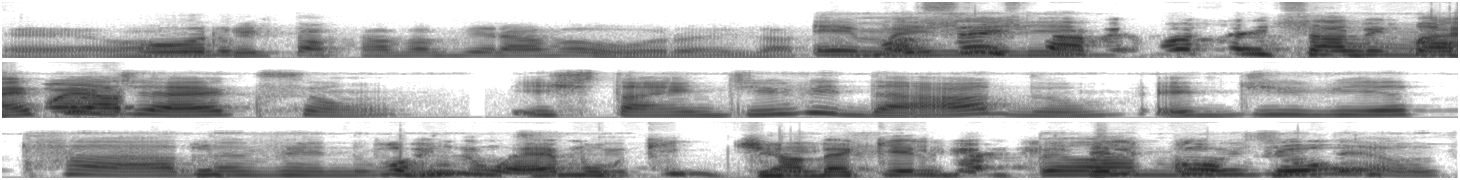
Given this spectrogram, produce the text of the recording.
é, o que ele tocava virava ouro, exatamente. Ei, mas vocês, ele, sabem, vocês sabem o Michael a... Jackson está endividado, ele devia estar tá devendo Pois não é, mano, que diabo é que ele, Pelo ele comprou? De Deus.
